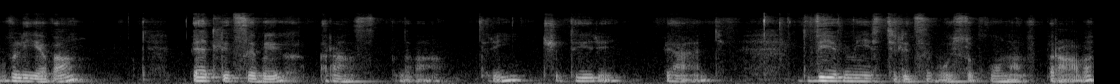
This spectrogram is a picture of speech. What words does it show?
Влево, 5 лицевых, раз, два, три, четыре, пять, 2 вместе лицевой с уклоном вправо,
